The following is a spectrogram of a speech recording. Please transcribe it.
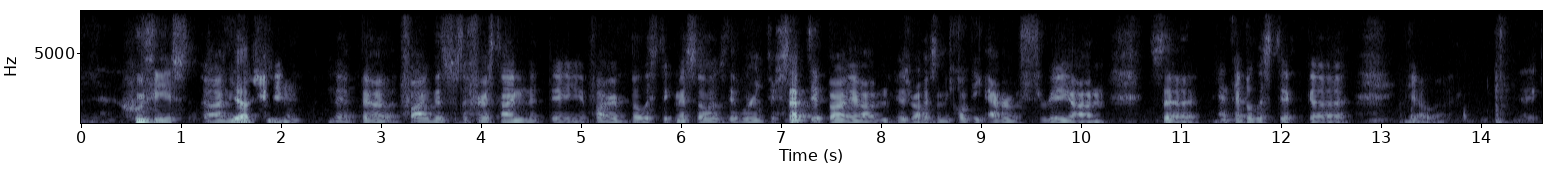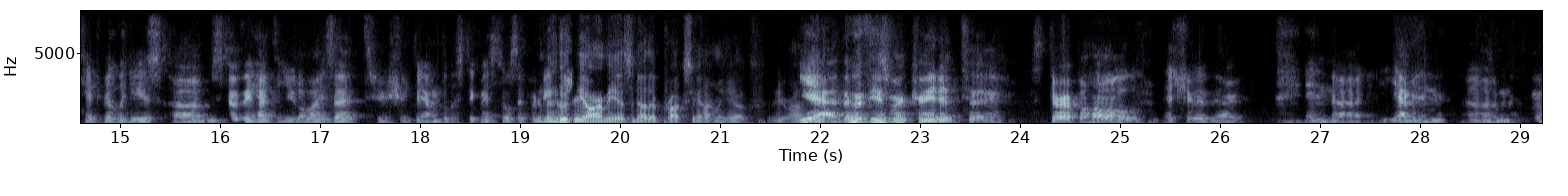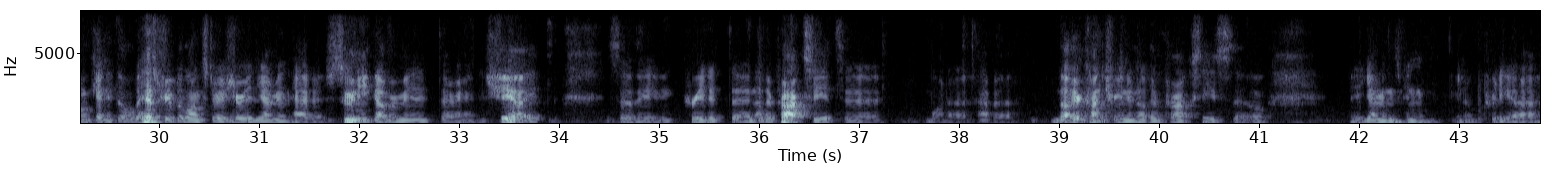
Houthis um, in Yes. Yemen, that uh, fired, this was the first time that they fired ballistic missiles that were intercepted by um, Israel has something called the Arrow Three. Um, it's a anti-ballistic, uh, you know, uh, capabilities. Um, Mhm. So they had to utilize that to shoot down ballistic missiles that were the Houthi army is another proxy army of Iran. yeah, the Houthis were created to stir up a whole issue there in uh, Yemen. Um, We won't get into all the history, but long story short, Yemen had a Sunni government, Iran is Shiite, so they created another proxy to want to have a, another country and another proxy. So Yemen's been, you know, pretty uh,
